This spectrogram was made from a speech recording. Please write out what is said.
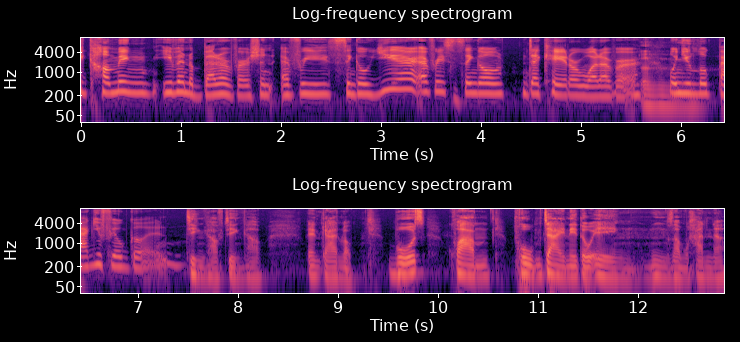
becoming even a better version every single year every single decade or whatever when you look back you feel good จริงครับจริงครับ เป็นการแบบบูสต์ความภูมิใจในตัวเองอืมสำคัญนะ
